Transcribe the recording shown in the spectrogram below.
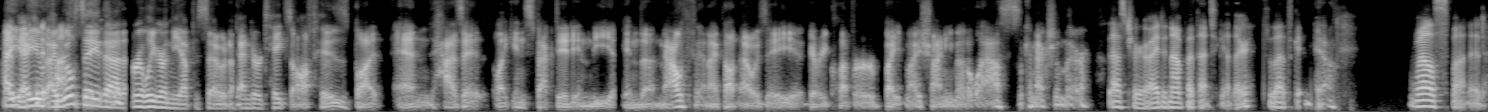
I, I, I will say that earlier in the episode, Bender takes off his butt and has it like inspected in the in the mouth, and I thought that was a very clever bite my shiny metal ass connection there. That's true. I did not put that together, so that's good. Yeah, well spotted.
